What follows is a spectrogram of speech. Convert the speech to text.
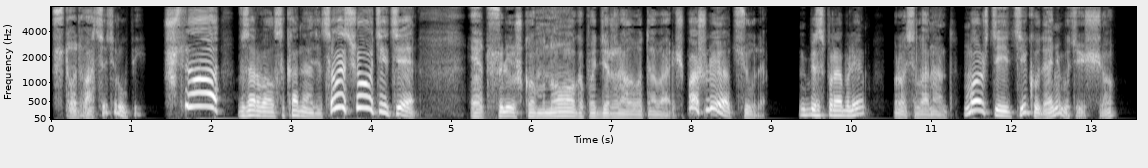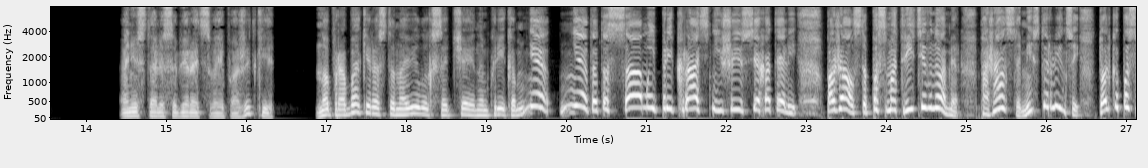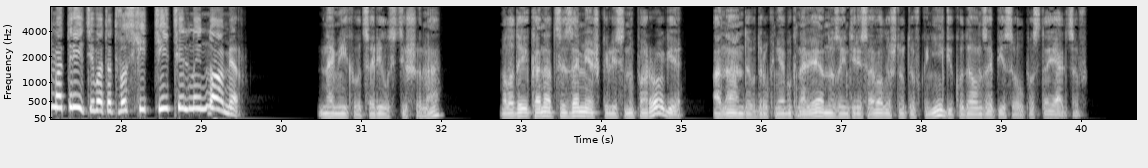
«Сто двадцать рупий». «Что?» — взорвался канадец. «Вы шутите?» «Это слишком много», — поддержал его товарищ. «Пошли отсюда». «Без проблем», — бросил Анант. «Можете идти куда-нибудь еще». Они стали собирать свои пожитки, но пробакер остановил их с отчаянным криком. «Нет, нет, это самый прекраснейший из всех отелей! Пожалуйста, посмотрите в номер! Пожалуйста, мистер Линдсей, только посмотрите в этот восхитительный номер!» На миг воцарилась тишина. Молодые канадцы замешкались на пороге, а Нанда вдруг необыкновенно заинтересовало что-то в книге, куда он записывал постояльцев.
